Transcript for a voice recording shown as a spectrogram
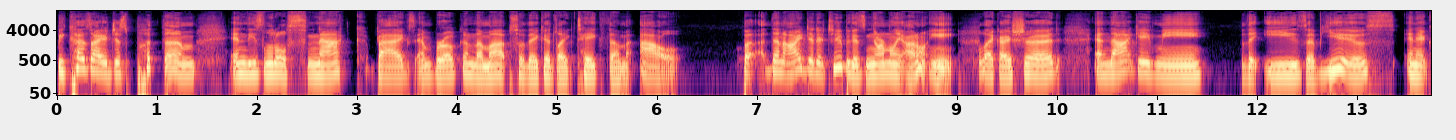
because I had just put them in these little snack bags and broken them up so they could like take them out. But then I did it too because normally I don't eat like I should. And that gave me the ease of use. And it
